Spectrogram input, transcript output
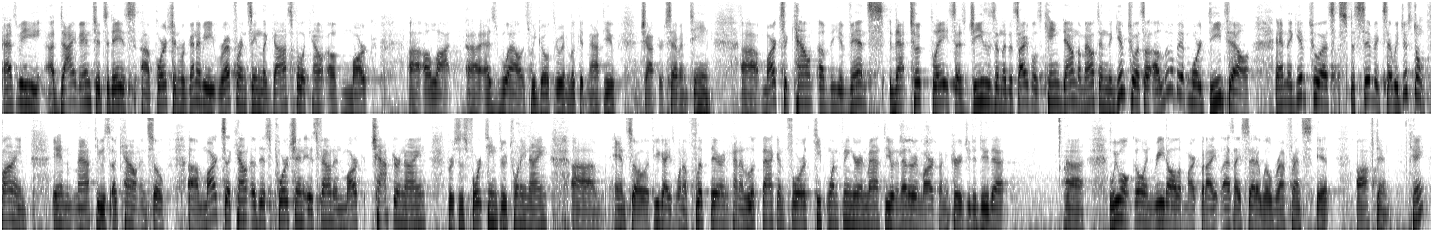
As we uh, dive into today's uh, portion, we're going to be referencing the gospel account of Mark uh, a lot uh, as well as we go through and look at Matthew chapter 17. Uh, Mark's account of the events that took place as Jesus and the disciples came down the mountain, they give to us a, a little bit more detail and they give to us specifics that we just don't find in Matthew's account. And so uh, Mark's account of this portion is found in Mark chapter 9, verses 14 through 29. Um, and so if you guys want to flip there and kind of look back and forth, keep one finger in Matthew and another in Mark, I encourage you you to do that. Uh, we won't go and read all of Mark, but I, as I said, I will reference it often. Okay?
